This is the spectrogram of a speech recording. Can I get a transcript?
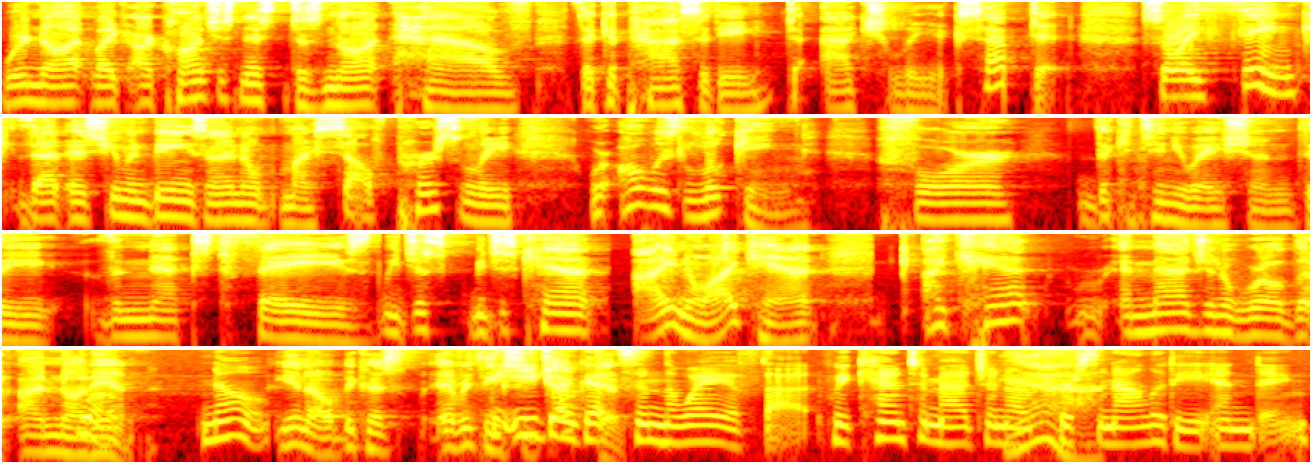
We're not like our consciousness does not have the capacity to actually accept it. So I think that as human beings, and I know myself personally, we're always looking for the continuation, the the next phase. We just we just can't I know I can't I can't imagine a world that I'm not in. No. You know, because the everything's ego subjective. gets in the way of that. We can't imagine our Yeah. personality ending.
